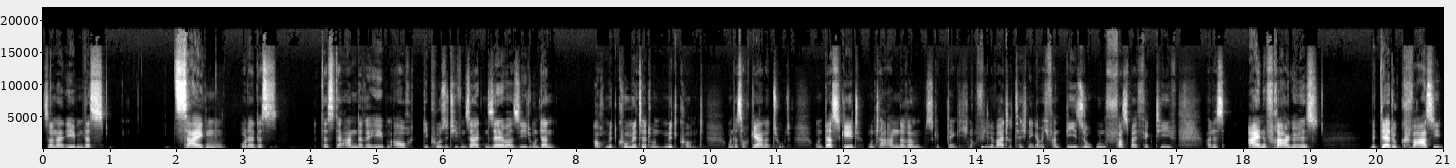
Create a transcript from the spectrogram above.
sondern eben das Zeigen oder das dass der andere eben auch die positiven Seiten selber sieht und dann auch mit committed und mitkommt und das auch gerne tut. Und das geht unter anderem, es gibt, denke ich, noch viele weitere Techniken, aber ich fand die so unfassbar effektiv, weil es eine Frage ist, mit der du quasi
